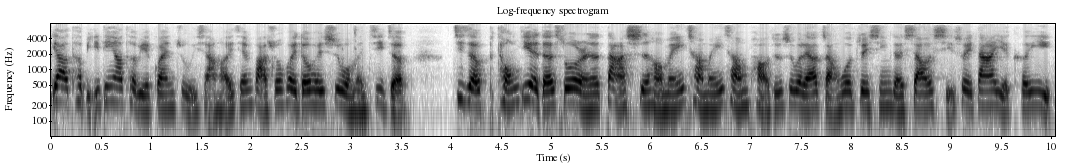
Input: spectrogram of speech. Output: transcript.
要特别一定要特别关注一下哈。以前法说会都会是我们记者记者同业的所有人的大事哈，每一场每一场跑就是为了要掌握最新的消息，所以大家也可以。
